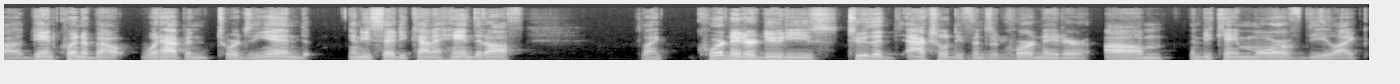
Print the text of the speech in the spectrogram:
uh, Dan Quinn about what happened towards the end, and he said he kind of handed off like coordinator duties to the actual defensive mm-hmm. coordinator, um, and became more of the like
